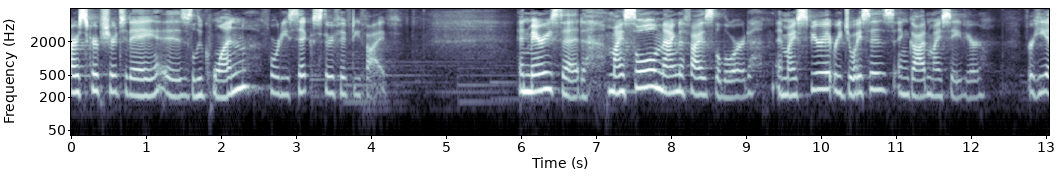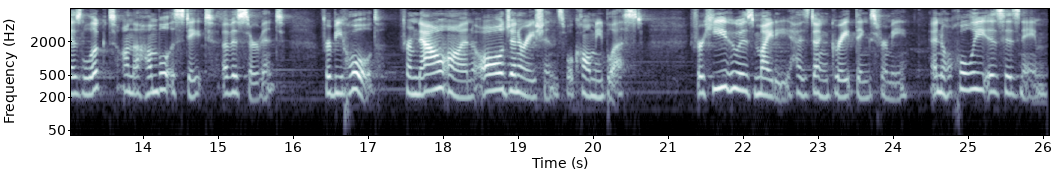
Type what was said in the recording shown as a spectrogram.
Our scripture today is Luke 1 46 through 55. And Mary said, My soul magnifies the Lord, and my spirit rejoices in God my Savior, for he has looked on the humble estate of his servant. For behold, from now on all generations will call me blessed. For he who is mighty has done great things for me, and holy is his name.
